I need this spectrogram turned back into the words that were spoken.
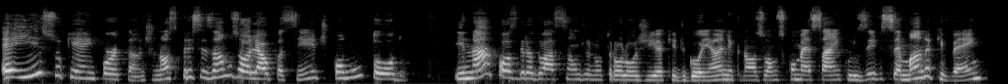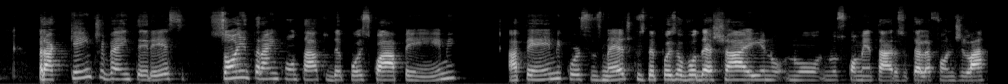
É isso que é importante. Nós precisamos olhar o paciente como um todo. E na pós-graduação de nutrologia aqui de Goiânia, que nós vamos começar, inclusive, semana que vem, para quem tiver interesse, só entrar em contato depois com a APM. APM, cursos médicos. Depois eu vou deixar aí no, no, nos comentários o telefone de lá.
